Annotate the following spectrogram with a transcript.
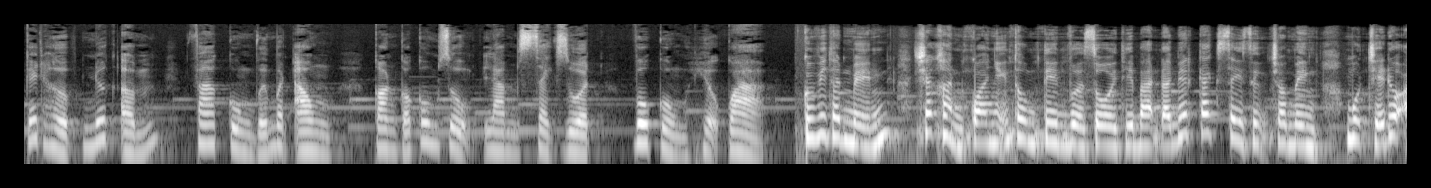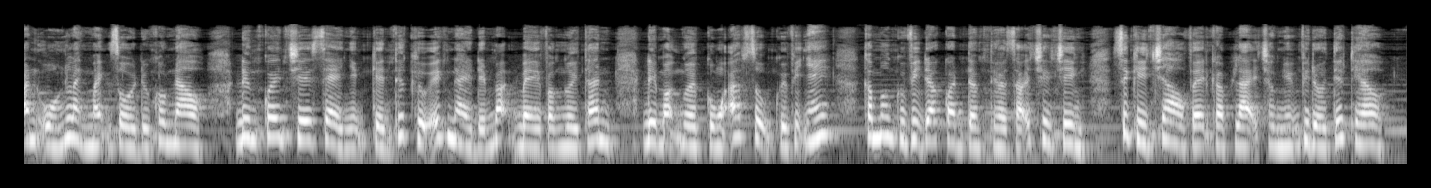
kết hợp nước ấm pha cùng với mật ong, còn có công dụng làm sạch ruột, vô cùng hiệu quả. Quý vị thân mến, chắc hẳn qua những thông tin vừa rồi thì bạn đã biết cách xây dựng cho mình một chế độ ăn uống lành mạnh rồi đúng không nào? Đừng quên chia sẻ những kiến thức hữu ích này đến bạn bè và người thân để mọi người cùng áp dụng quý vị nhé. Cảm ơn quý vị đã quan tâm theo dõi chương trình. Xin kính chào và hẹn gặp lại trong những video tiếp theo.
